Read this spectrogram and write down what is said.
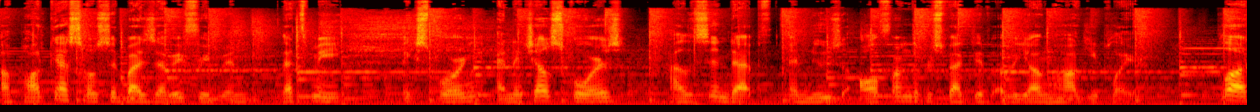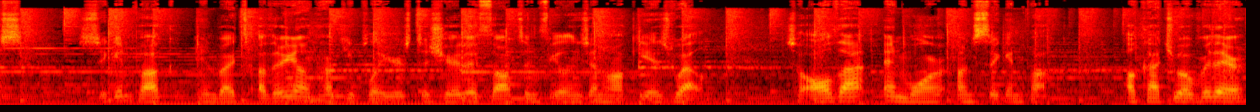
a podcast hosted by Zevi Friedman, that's me, exploring NHL scores, highlights in depth, and news all from the perspective of a young hockey player. Plus, Stick N' Puck invites other young hockey players to share their thoughts and feelings on hockey as well. So, all that and more on Stick N' Puck. I'll catch you over there.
